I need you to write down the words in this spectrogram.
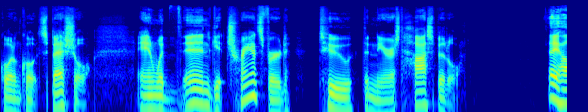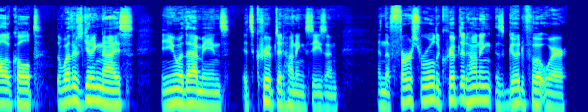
quote unquote special, and would then get transferred to the nearest hospital. Hey, Hollow Cult. The weather's getting nice, and you know what that means? It's cryptid hunting season. And the first rule to cryptid hunting is good footwear.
